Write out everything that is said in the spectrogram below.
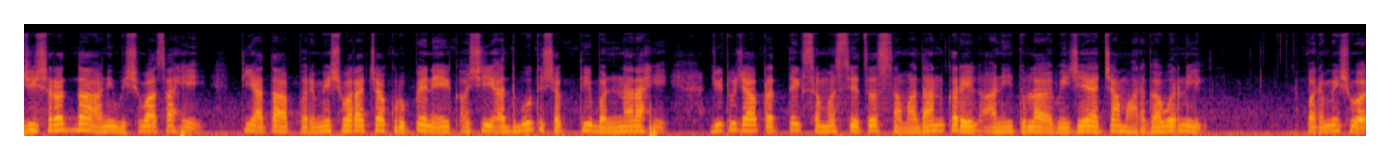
जी श्रद्धा आणि विश्वास आहे ती आता परमेश्वराच्या कृपेने एक अशी अद्भुत शक्ती बनणार आहे जी तुझ्या प्रत्येक समस्येचं समाधान करेल आणि तुला विजयाच्या मार्गावर नेईल. परमेश्वर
